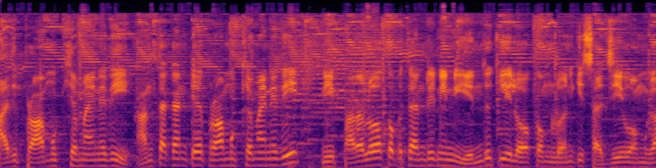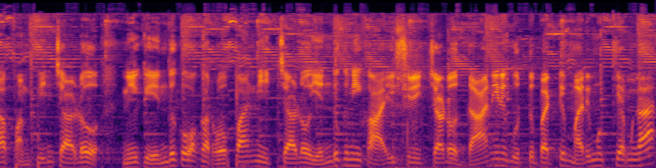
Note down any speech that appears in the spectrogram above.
అది ప్రాముఖ్యమైనది. అంతకంటే ప్రాముఖ్యమైనది నీ పరలోకపు తండ్రి నిన్ను ఎందుకు ఈ లోకంలోనికి సజీవంగా పంపించాడో నీకు ఎందుకు ఒక రూపాన్ని ఇచ్చాడో ఎందుకు నీకు ఆయుష్నిచ్చాడో దానిని గుర్తుపట్టి మరి ముఖ్యంగా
